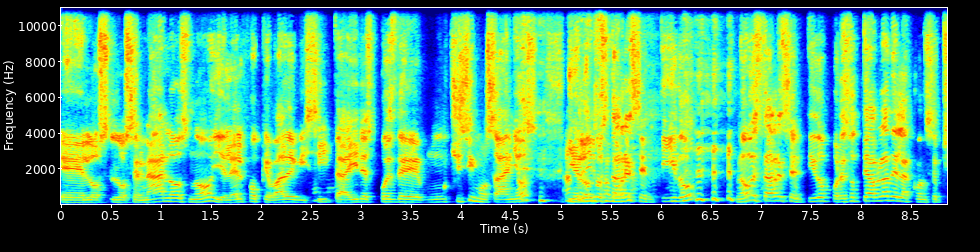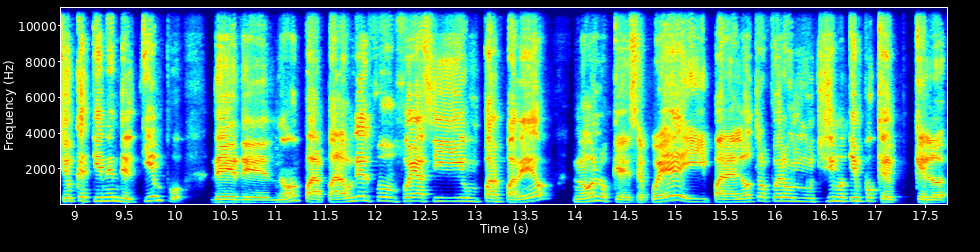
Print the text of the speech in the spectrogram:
eh, los, los enanos, ¿no? Y el elfo que va de visita ahí después de muchísimos años y el otro está resentido, ¿no? Está resentido, por eso te habla de la concepción que tienen del tiempo, de, de ¿no? Para, para un elfo fue así un parpadeo, ¿no? Lo que se fue y para el otro fueron muchísimo tiempo que, que, lo,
